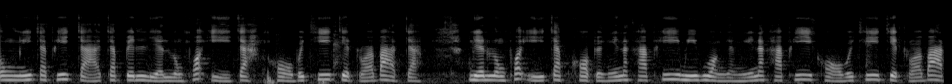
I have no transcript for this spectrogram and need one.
องค์นี้จะพี่จ๋าจะเป็นเหรียญหลวงพ่ออีจ้ะขอไว้ที่ 700 บาทจ้ะเหรียญหลวงพ่ออีจับขอบอย่างนี้นะคะ พี่มีห่วงอย่างนี้นะคะ พี่ขอไว้ที่ 700 บาท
